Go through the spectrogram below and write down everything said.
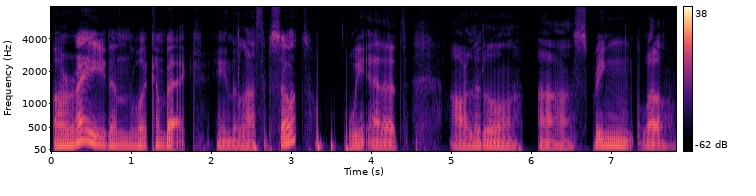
Alright, and welcome back. In the last episode, we added our little uh, spring, well,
